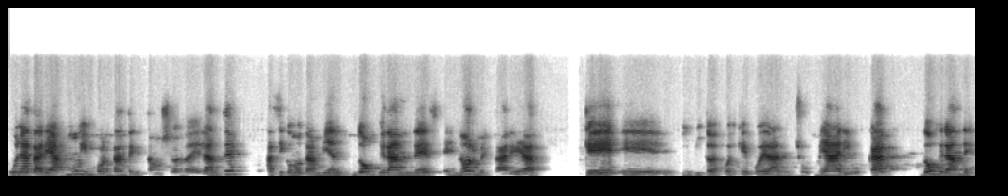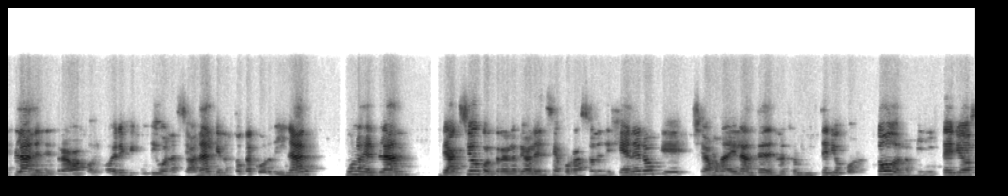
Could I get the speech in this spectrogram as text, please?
una tarea muy importante que estamos llevando adelante, así como también dos grandes, enormes tareas que eh, invito después que puedan chusmear y buscar, dos grandes planes de trabajo del Poder Ejecutivo Nacional que nos toca coordinar. Uno es el plan de acción contra la violencia por razones de género, que llevamos adelante desde nuestro ministerio con todos los ministerios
